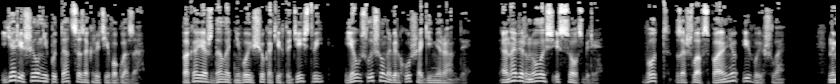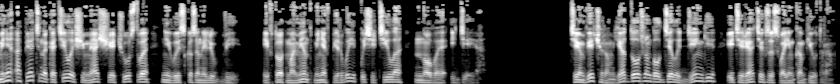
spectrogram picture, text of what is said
Я решил не пытаться закрыть его глаза. Пока я ждал от него еще каких-то действий, я услышал наверху шаги Миранды. Она вернулась из Солсбери. Вот зашла в спальню и вышла. На меня опять накатило щемящее чувство невысказанной любви, и в тот момент меня впервые посетила новая идея. Тем вечером я должен был делать деньги и терять их за своим компьютером.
